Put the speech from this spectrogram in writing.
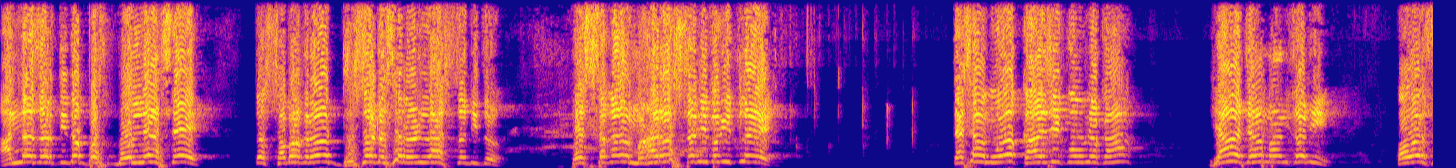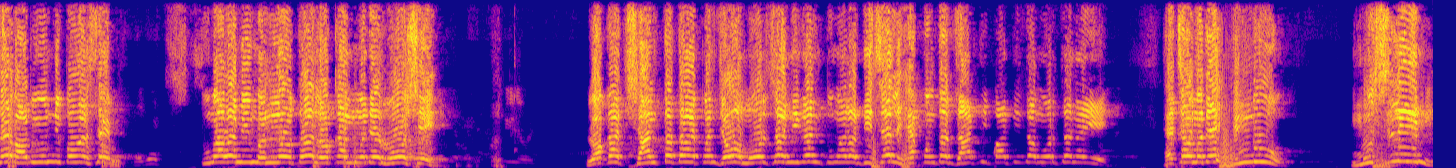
अण्णा जर तिथं बस बोलले असते तर सभागृह ढसडसर रडलं असतं तिथं. हे सगळं महाराष्ट्राने बघितलंय. त्याच्यामुळं काळजी करू नका. ह्या ज्या माणसानी पवार साहेब अभिमन्यू पवार साहेब तुम्हाला मी म्हणलं होतं लोकांमध्ये रोष आहे. लोकात शांतता आहे पण जेव्हा मोर्चा निघेल तुम्हाला दिसेल ह्या कोणता जाती पातीचा मोर्चा नाहीये. ह्याच्यामध्ये हिंदू मुस्लिम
